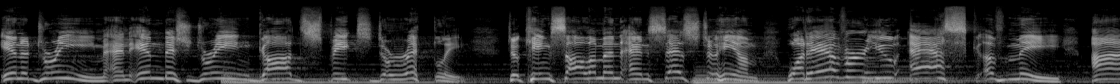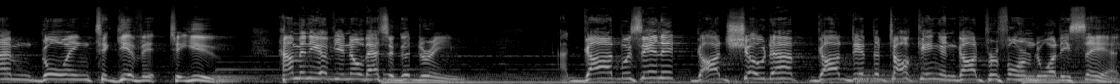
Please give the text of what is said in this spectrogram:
in a dream, and in this dream, God speaks directly to King Solomon and says to him, Whatever you ask of me, I'm going to give it to you. How many of you know that's a good dream? God was in it, God showed up, God did the talking, and God performed what He said.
